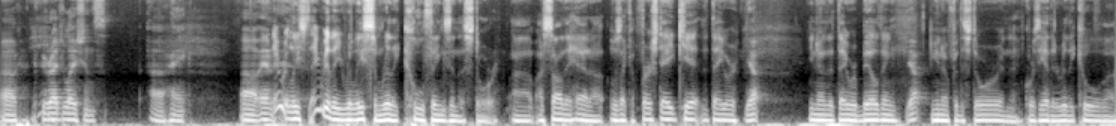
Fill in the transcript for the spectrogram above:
Uh, Congratulations, uh, Hank. Uh, and They released. They really released some really cool things in the store. Uh, I saw they had a. It was like a first aid kit that they were, yep, you know, that they were building, yep, you know, for the store. And of course, he had the really cool uh,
